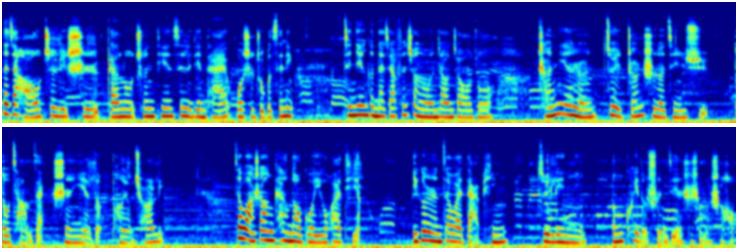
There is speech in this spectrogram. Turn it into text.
大家好，这里是甘露春天心理电台，我是主播心灵。今天跟大家分享的文章叫做《成年人最真实的情绪都藏在深夜的朋友圈里》。在网上看到过一个话题，一个人在外打拼，最令你崩溃的瞬间是什么时候？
